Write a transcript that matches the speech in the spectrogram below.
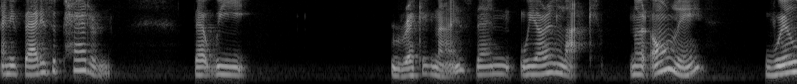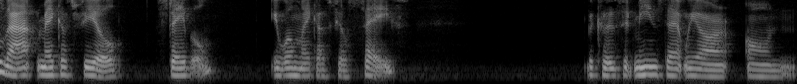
And if that is a pattern that we recognize, then we are in luck. Not only will that make us feel stable, it will make us feel safe because it means that we are on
